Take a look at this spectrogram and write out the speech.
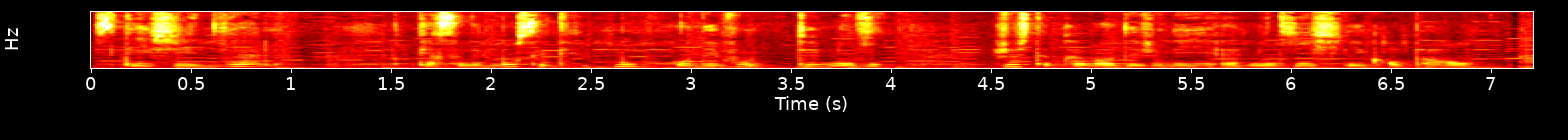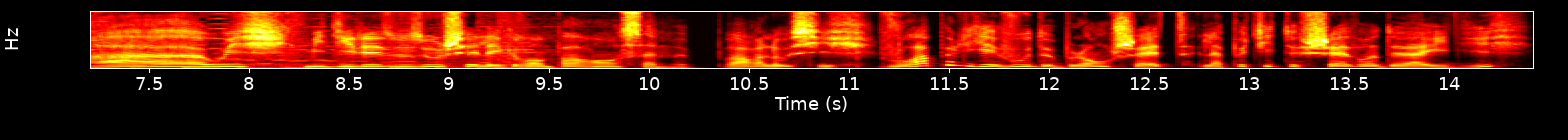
C'était génial. Personnellement, c'était mon rendez-vous de midi. Juste après avoir déjeuné à midi chez les grands-parents. Ah oui, midi les Zouzous chez les grands-parents, ça me parle aussi. Vous rappeliez-vous de Blanchette, la petite chèvre de Heidi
